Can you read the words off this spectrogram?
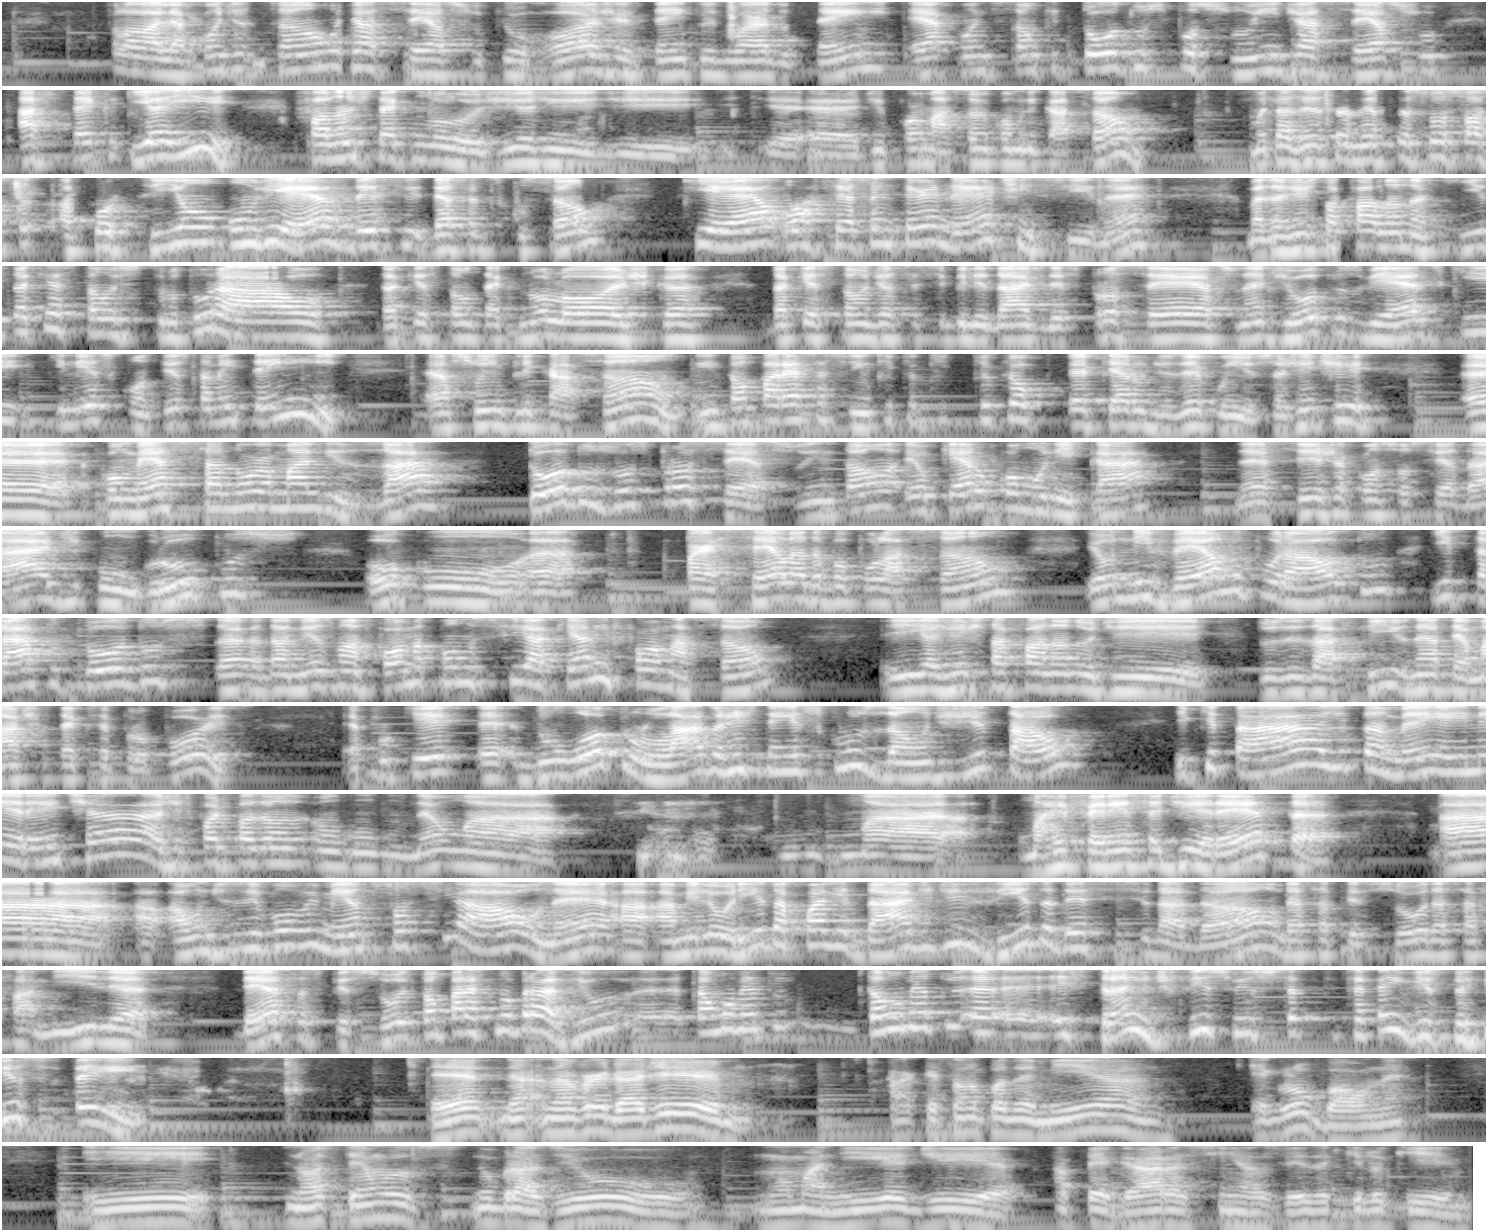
falar, olha, a condição de acesso que o Roger tem, que o Eduardo tem, é a condição que todos possuem de acesso às técnicas. E aí, falando de tecnologia de, de, de, é, de informação e comunicação, Muitas vezes também as pessoas só associam um viés desse, dessa discussão, que é o acesso à internet em si, né? Mas a gente está falando aqui da questão estrutural, da questão tecnológica, da questão de acessibilidade desse processo, né? De outros viés que, que nesse contexto também tem a sua implicação. Então, parece assim: o que, que, que, eu quero dizer com isso? A gente é, começa a normalizar todos os processos. Então, eu quero comunicar né, seja com sociedade, com grupos ou com ah, parcela da população, eu nivelo por alto e trato todos uh, da mesma forma, como se aquela informação, e a gente está falando de, dos desafios, né, a temática até que você propôs, é porque é, do outro lado a gente tem exclusão digital e que está aí também é inerente a. A gente pode fazer um, um, né, uma, uma, uma referência direta a, a, um desenvolvimento social, né? A, a, melhoria da qualidade de vida desse cidadão, dessa pessoa, dessa família, dessas pessoas. Então, parece que no Brasil está um momento, tá um momento é, é estranho, difícil isso. Você tem visto isso? Tem... É, na, na verdade, a questão da pandemia é global, né? E nós temos no Brasil uma mania de apegar, assim, às vezes, aquilo que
